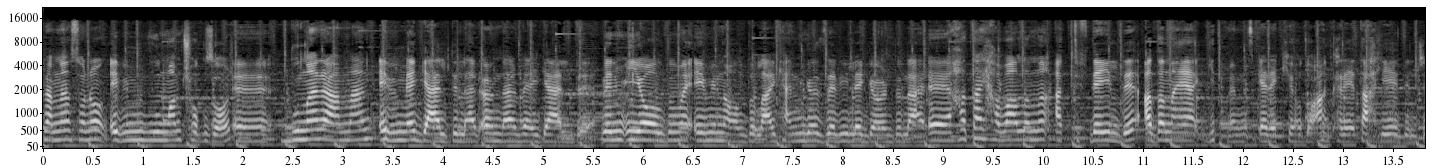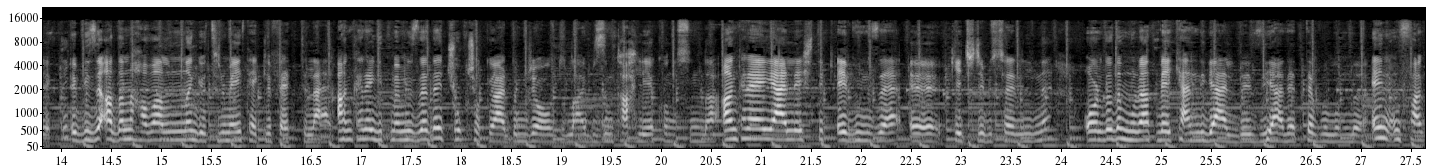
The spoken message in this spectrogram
depremden sonra evimi bulmam çok zor. Ee, buna rağmen evime geldiler. Önder Bey geldi. Benim iyi olduğuma emin oldular. Kendi gözleriyle gördüler. Ee, Hatay havaalanı aktif değildi. Adana'ya gitmemiz gerekiyordu. Ankara'ya tahliye edilecektik. Ee, bizi Adana havaalanına götürmeyi teklif ettiler. Ankara'ya gitmemizde de çok çok yardımcı oldular bizim tahliye konusunda. Ankara'ya yerleştik evimize e, geçici bir süreliğine. Orada da Murat Bey kendi geldi, ziyarette bulundu. En ufak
